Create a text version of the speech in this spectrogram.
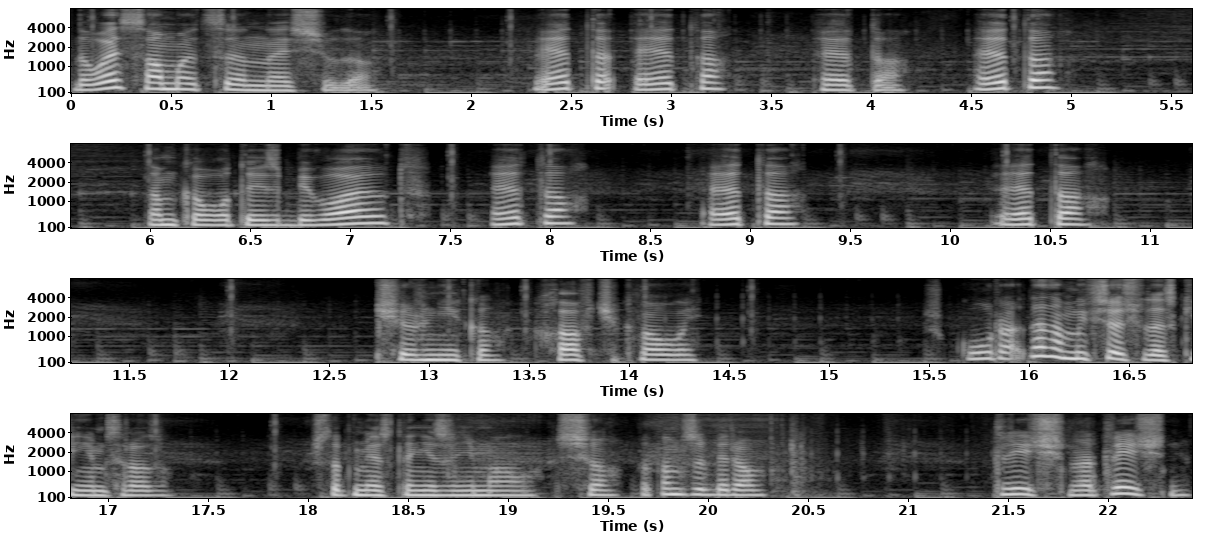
Давай самое ценное сюда. Это, это, это, это. Там кого-то избивают. Это, это, это. Черника. Хавчик новый. Шкура. Да, да, мы все сюда скинем сразу. Чтоб место не занимало. Все, потом заберем. Отлично, отлично.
